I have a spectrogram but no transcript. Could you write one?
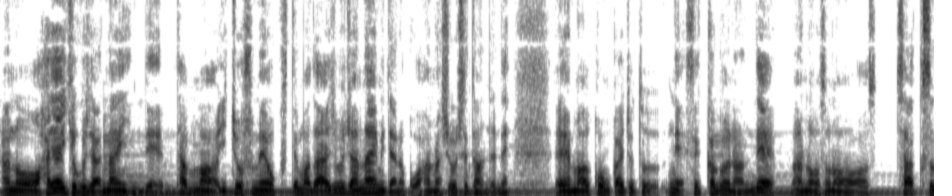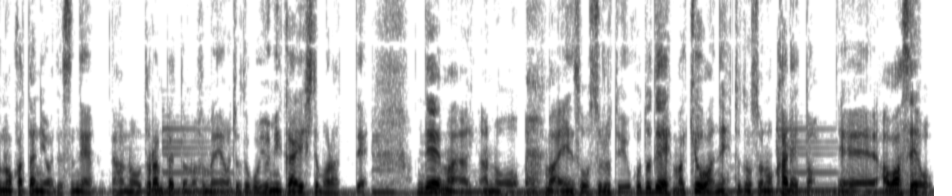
あの速い曲じゃないんで多分まあ一応譜面を送ってまあ大丈夫じゃないみたいなこう話をしてたんでね、えー、まあ今回ちょっとねせっかくなんであのそのサックスの方にはですねあのトランペットの譜面をちょっとこう読み返してもらってでまああの、まあ、演奏するということで、まあ、今日はねちょっとその彼と、えー、合わせを、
